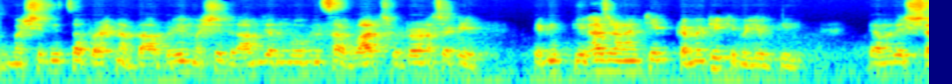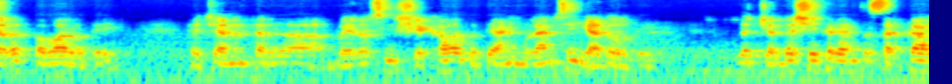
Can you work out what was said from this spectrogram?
मशिदीचा प्रश्न बाबरी मशीद राम जन्मभूमीचा वाद सुटवण्यासाठी त्यांनी तिघा जणांची एक कमिटी केलेली होती. त्यामध्ये शरद पवार होते त्याच्यानंतर भैरवसिंग शेखावत होते आणि मुलायमसिंग यादव होते. जर चंद्रशेखर यांचं सरकार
